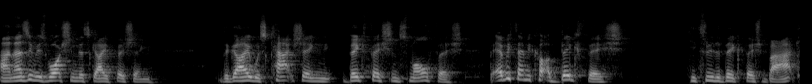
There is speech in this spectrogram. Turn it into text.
And as he was watching this guy fishing, the guy was catching big fish and small fish. But every time he caught a big fish, he threw the big fish back.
